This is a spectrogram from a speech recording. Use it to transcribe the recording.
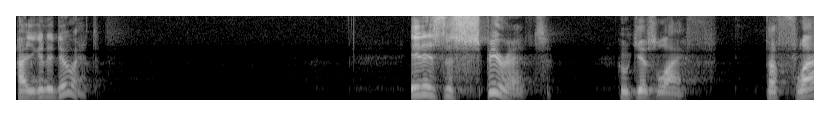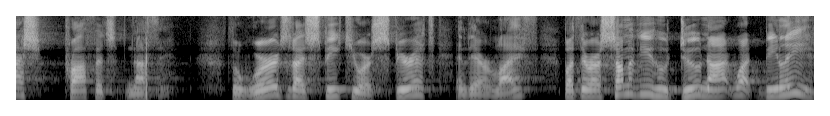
How are you going to do it? It is the Spirit who gives life. The flesh profits nothing. The words that I speak to you are spirit and they are life, but there are some of you who do not what? Believe.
